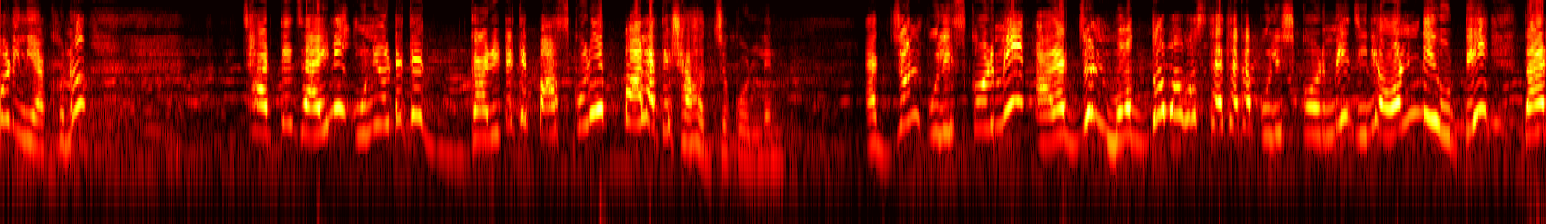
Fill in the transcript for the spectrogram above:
করিনি এখনও ছাড়তে যাইনি, উনি ওটাকে, গাড়িটাকে পাস করিয়ে পালাতে সাহায্য করলেন। একজন পুলিশ কর্মী আর একজন মদ্যপ অবস্থায় থাকা পুলিশ কর্মী যিনি অন ডিউটি তার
